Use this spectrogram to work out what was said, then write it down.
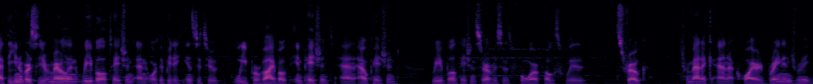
At the University of Maryland Rehabilitation and Orthopedic Institute, we provide both inpatient and outpatient rehabilitation services for folks with stroke, traumatic and acquired brain injury,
